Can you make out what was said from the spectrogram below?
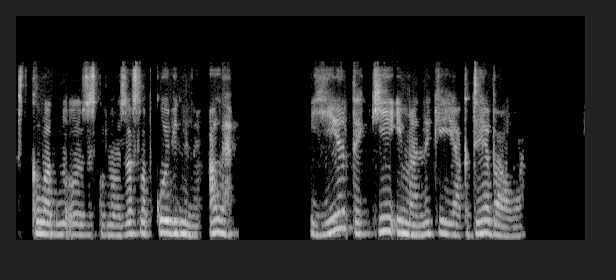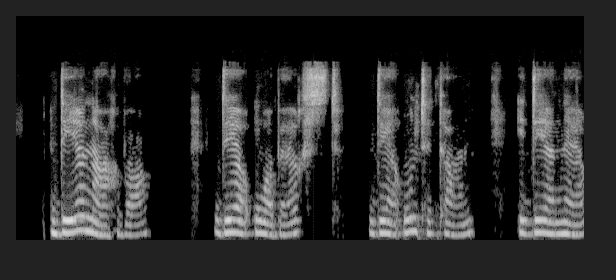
складно, за, складною, за слабкою відміною. Але є такі іменники, як Bauer, der Nachbar, der Oberst, і der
